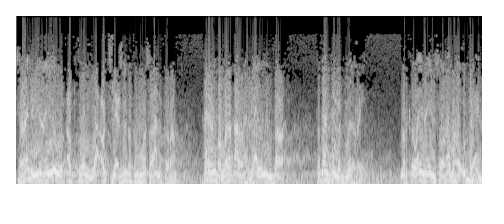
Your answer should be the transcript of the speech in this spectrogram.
soomaaliyan ayagu codkoodu cod jilecsanta kuma salaami karaan qaran ba laga qaado hayaay inanbaa hogaanka la guwaray marka waa inay insaw hadaha u bixin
